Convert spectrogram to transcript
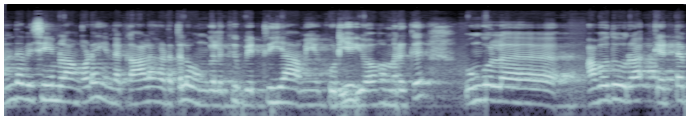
அந்த விஷயம்லாம் கூட இந்த காலகட்டத்தில் உங்களுக்கு வெற்றியாக அமையக்கூடிய யோகம் இருக்குது உங்களை அவதூறாக கெட்ட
